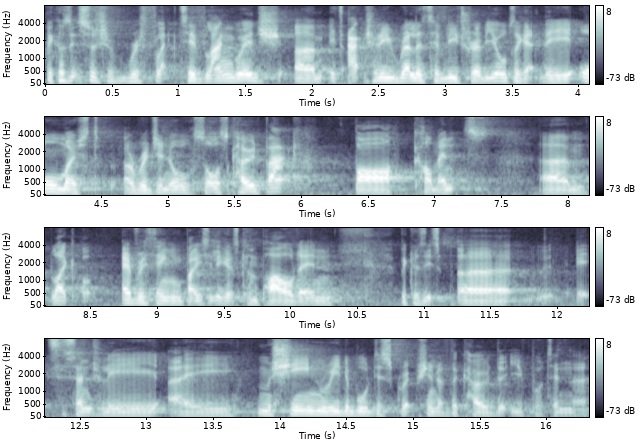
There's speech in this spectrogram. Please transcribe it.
because it's such a reflective language, um, it's actually relatively trivial to get the almost original source code back, bar comments. Um, like everything basically gets compiled in because it's, uh, it's essentially a machine readable description of the code that you've put in there.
